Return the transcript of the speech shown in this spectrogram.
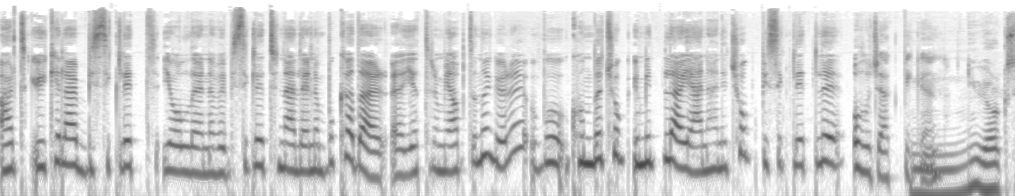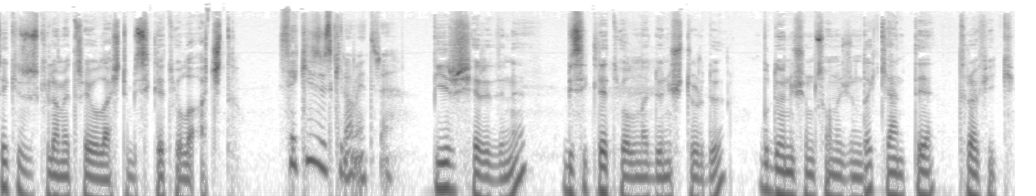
artık ülkeler bisiklet yollarına ve bisiklet tünellerine bu kadar e, yatırım yaptığına göre bu konuda çok ümitliler. Yani hani çok bisikletli olacak bir gün. New York 800 kilometreye ulaştı bisiklet yolu açtı. 800 kilometre. Bir şeridini bisiklet yoluna dönüştürdü. Bu dönüşüm sonucunda kentte trafik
